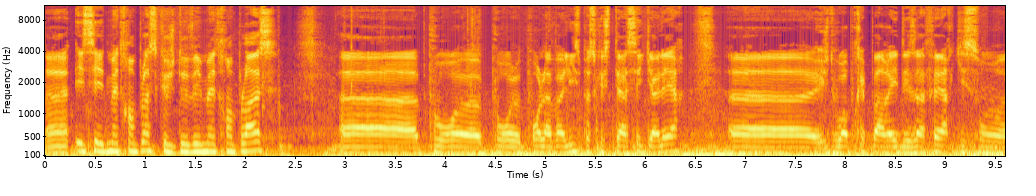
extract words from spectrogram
euh, essayer de mettre en place ce que je devais mettre en place euh, pour, pour, pour la valise parce que c'était assez galère. je dois préparer des affaires qui sont,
